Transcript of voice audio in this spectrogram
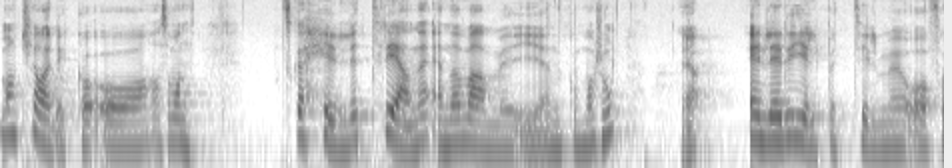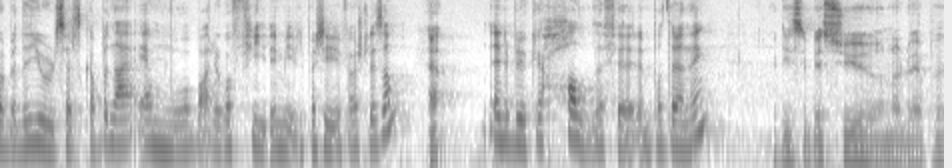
Man klarer ikke å Altså, man skal heller trene enn å være med i en konfirmasjon. Ja. Eller hjelpe til med å forberede juleselskapet. Nei, jeg må bare gå fire mil på ski først, liksom. ja. Eller bruke halve ferien på trening. De som blir sur når du er på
